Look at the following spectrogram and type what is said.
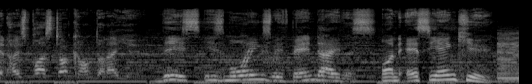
at hostplus.com.au. This is Mornings with Ben Davis on SENQ.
